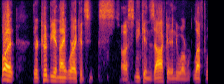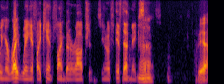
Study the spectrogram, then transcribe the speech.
But there could be a night where I could uh, sneak in Zacha into a left wing or right wing if I can't find better options. You know, if, if that makes mm-hmm. sense. Yeah.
